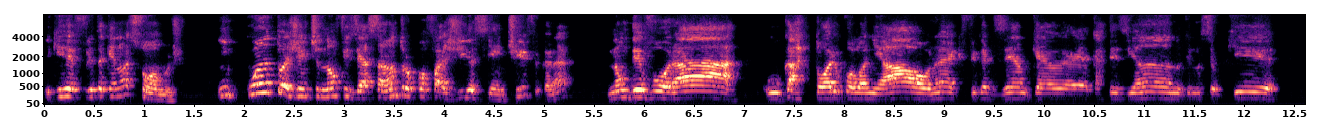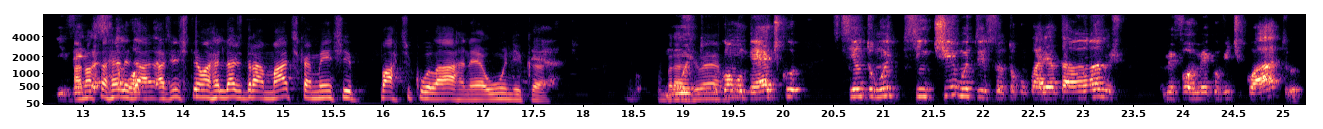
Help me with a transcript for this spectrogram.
e que reflita quem nós somos. Enquanto a gente não fizer essa antropofagia científica, né? Não devorar o cartório colonial, né? que fica dizendo que é, é cartesiano, que não sei o quê. a nossa realidade, a gente tem uma realidade dramaticamente particular, né? única. É. O Brasil muito. É... Como médico, sinto muito, senti muito isso. Eu estou com 40 anos, me formei com 24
